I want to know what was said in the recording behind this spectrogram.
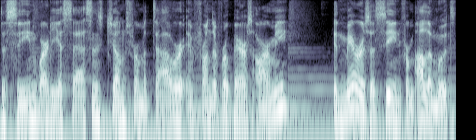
The scene where the assassins jumped from a tower in front of Robert's army? It mirrors a scene from Alamut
